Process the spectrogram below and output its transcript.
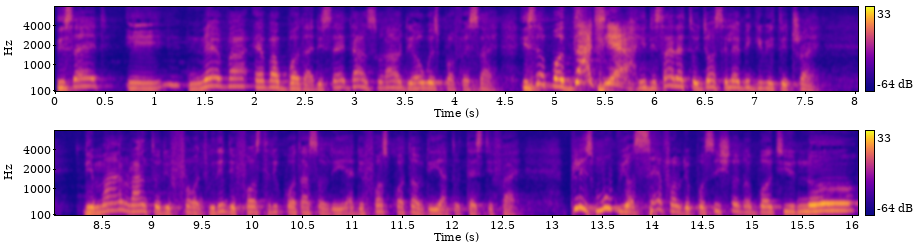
he said he never ever bothered. He said that's how they always prophesy. He said, but that year he decided to just let me give it a try. The man ran to the front within the first three quarters of the year, the first quarter of the year to testify. Please move yourself from the position of, but you know,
